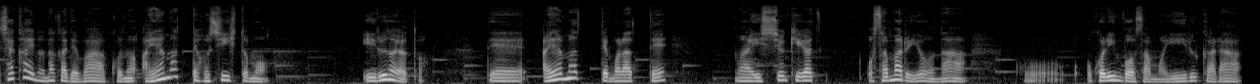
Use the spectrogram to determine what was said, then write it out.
社会の中ではこの謝ってほしい人もいるのよと。で謝ってもらって、まあ、一瞬気が収まるようなこう怒りん坊さんもいるから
